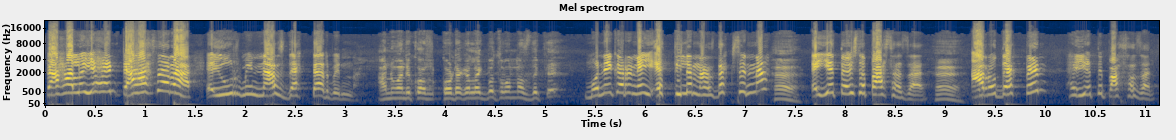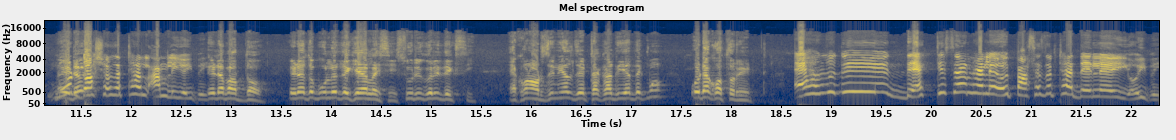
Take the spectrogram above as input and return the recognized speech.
টাহা লইয়া হেন টাহা ছাড়া এই উর্মির নাচ দেখতে পারবেন না। আনুমানিক ক- ক টাকা লাগবে তোমার নাচ দেখতে? মনে করেন এই এত্তিলে নাচ দেখছেন না? হ্যাঁ। এই এতে হইছে পাঁচ হাজার। হ্যাঁ। আরও দেখবেন এই এতে পাঁচ হাজার। মোট এটা- দশ হাজার টাকা আনলেই হইবে। এটা বাদ দাও। এটা তো বলে দেখে এলাইছি চুরি করে দেখছি। এখন অরিজিনাল যে টাকা দিয়ে দেখব ওটা কত রেট এখন যদি দেখতে চান হলে ওই পাঁচ হাজার টাকা দিলেই হইবে।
